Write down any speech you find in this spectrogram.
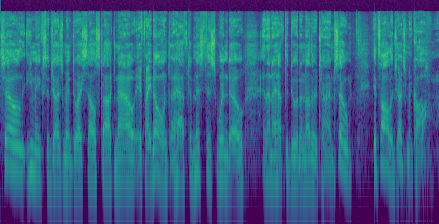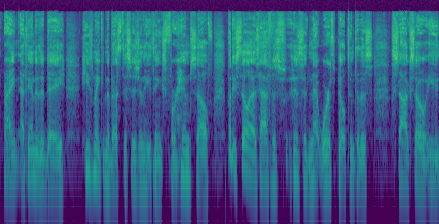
So he makes a judgment do I sell stock now? If I don't, I have to miss this window and then I have to do it another time. So it's all a judgment call right? At the end of the day, he's making the best decision he thinks for himself, but he still has half his, his net worth built into this stock. So he,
